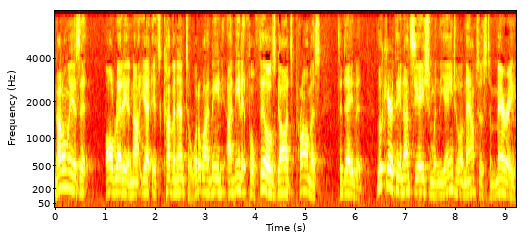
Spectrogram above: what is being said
Not only is it already and not yet, it's covenantal. What do I mean? I mean it fulfills God's promise to David. Look here at the Annunciation when the angel announces to Mary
